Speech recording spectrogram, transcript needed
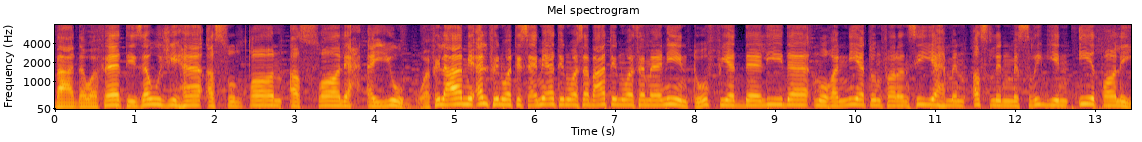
بعد وفاة زوجها السلطان الصالح أيوب. وفي العام 1987 توفيت داليدا مغنية فرنسية من أصل مصري إيطالي.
